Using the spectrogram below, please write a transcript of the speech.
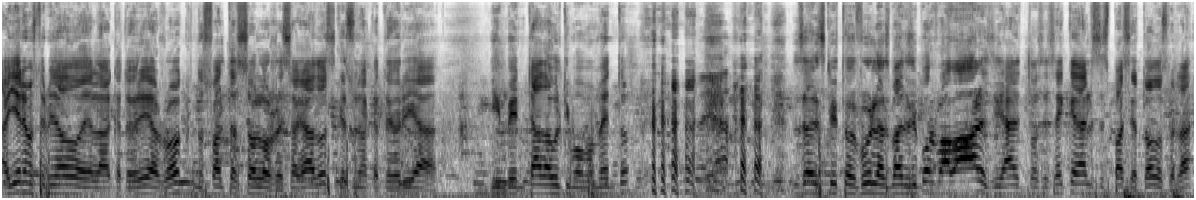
ayer hemos terminado de la categoría rock, nos falta solo rezagados, que es una categoría inventada a último momento. nos han escrito full las bandas y por favor, y ya, entonces hay que darles espacio a todos, ¿verdad?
